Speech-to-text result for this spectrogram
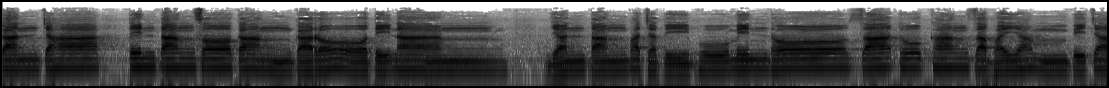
กันจาตินตังโสกังกโรตินังยันตังพัจติภูมินโทสะทุกขังสัพยัมปิจา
